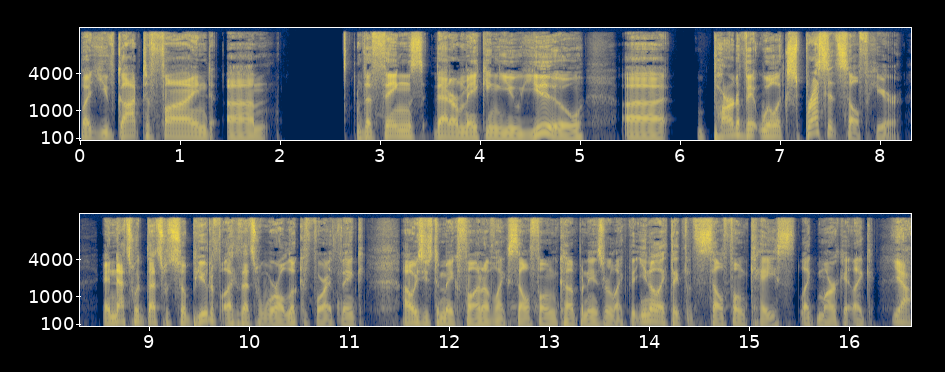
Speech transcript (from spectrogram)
But you've got to find um the things that are making you you. Uh part of it will express itself here. And that's what that's what's so beautiful. Like that's what we're all looking for. I think I always used to make fun of like cell phone companies or like the you know like the, the cell phone case like market like Yeah.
